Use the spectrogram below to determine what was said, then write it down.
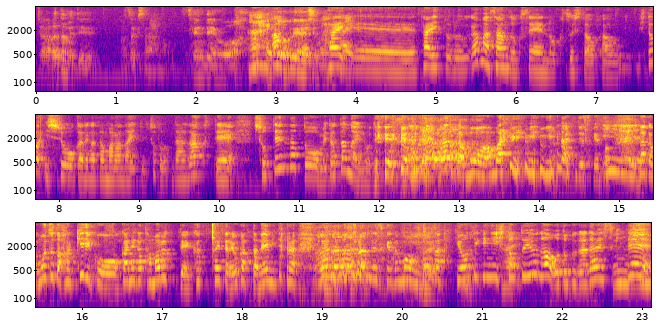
じゃあ改めて松崎さんの宣伝を、はい。お願いします。はい、はい。えータイトルが、まあ「三足千円の靴下を買う人は一生お金がたまらない」というちょっと長くて書店だと目立たないので なんかもうあんまり見見えないんですけどいなんかもうちょっとはっきりこうお金がたまるって書書いたらよかったねみたいな感じもするんですけども、いえいえまあ基本的に人というのはお得が大好きで、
